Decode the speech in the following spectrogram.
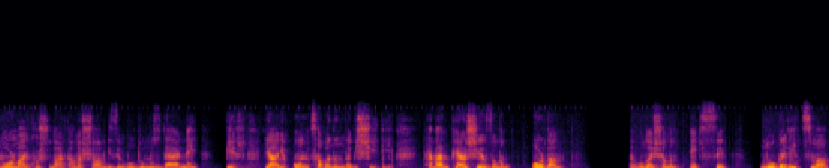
Normal koşullarda ama şu an bizim bulduğumuz değer ne? 1. Yani 10 tabanında bir şey değil. Hemen pH'i yazalım. Oradan e, ulaşalım. Eksi logaritma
